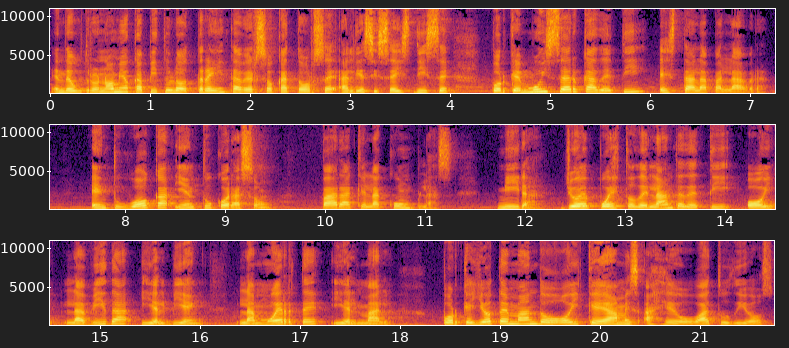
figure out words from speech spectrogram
En Deuteronomio capítulo 30, verso 14 al 16 dice, porque muy cerca de ti está la palabra, en tu boca y en tu corazón, para que la cumplas. Mira, yo he puesto delante de ti hoy la vida y el bien, la muerte y el mal, porque yo te mando hoy que ames a Jehová tu Dios,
